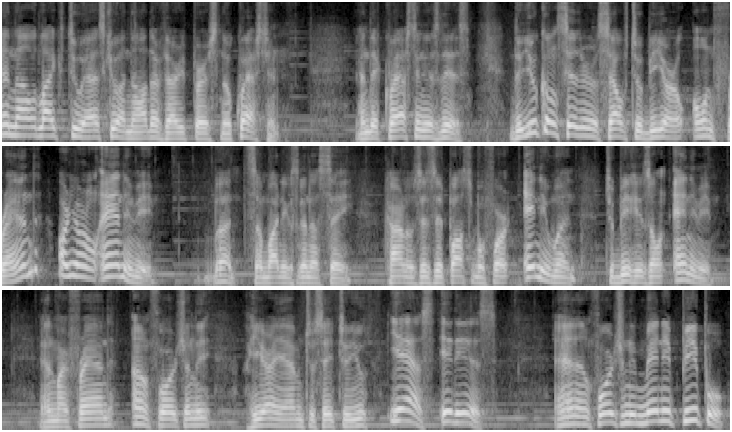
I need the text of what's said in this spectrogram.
And now I would like to ask you another very personal question. And the question is this Do you consider yourself to be your own friend or your own enemy? But somebody is going to say, Carlos, is it possible for anyone to be his own enemy? And my friend, unfortunately, here I am to say to you, yes, it is. And unfortunately, many people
